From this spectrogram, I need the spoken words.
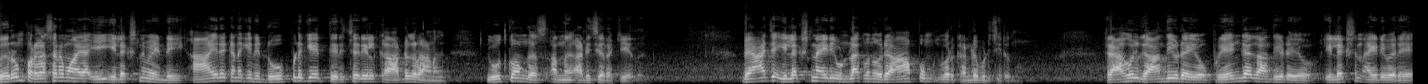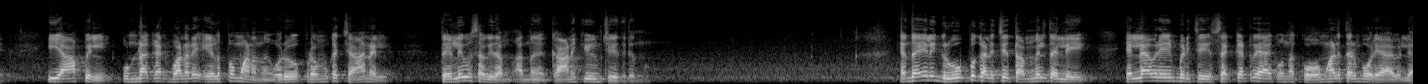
വെറും പ്രഹസനമായ ഈ ഇലക്ഷന് വേണ്ടി ആയിരക്കണക്കിന് ഡ്യൂപ്ലിക്കേറ്റ് തിരിച്ചറിയൽ കാർഡുകളാണ് യൂത്ത് കോൺഗ്രസ് അന്ന് അടിച്ചിറക്കിയത്. വ്യാജ ഇലക്ഷൻ ഐ ഡി ഉണ്ടാക്കുന്ന ഒരു ആപ്പും ഇവർ കണ്ടുപിടിച്ചിരുന്നു. രാഹുൽ ഗാന്ധിയുടെയോ പ്രിയങ്ക ഗാന്ധിയുടെയോ ഇലക്ഷൻ ഐ ഡി വരെ ഈ ആപ്പിൽ ഉണ്ടാക്കാൻ വളരെ എളുപ്പമാണെന്ന് ഒരു പ്രമുഖ ചാനൽ തെളിവ് സഹിതം അന്ന് കാണിക്കുകയും ചെയ്തിരുന്നു. എന്തായാലും ഗ്രൂപ്പ് കളിച്ച് തമ്മിൽ തല്ലി എല്ലാവരെയും പിടിച്ച് സെക്രട്ടറി ആക്കുന്ന കോമാളിത്തരം പോലെ ആവില്ല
